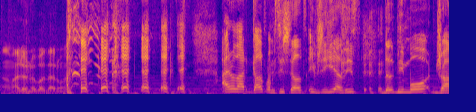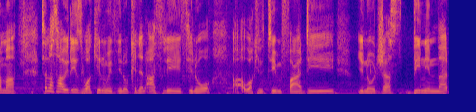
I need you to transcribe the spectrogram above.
um, I don't know about that one. I know that girl from Seychelles. If she hears this, there'll be more drama. Tell us how it is working with you know Kenyan athletes. You know, uh, working with Team Fadi. You know, just being in that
